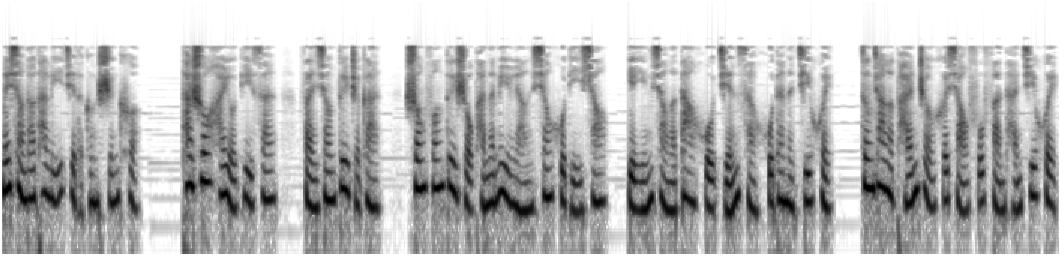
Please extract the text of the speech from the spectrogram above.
没想到他理解的更深刻。他说还有第三，反向对着干，双方对手盘的力量相互抵消，也影响了大户减散护单的机会，增加了盘整和小幅反弹机会，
